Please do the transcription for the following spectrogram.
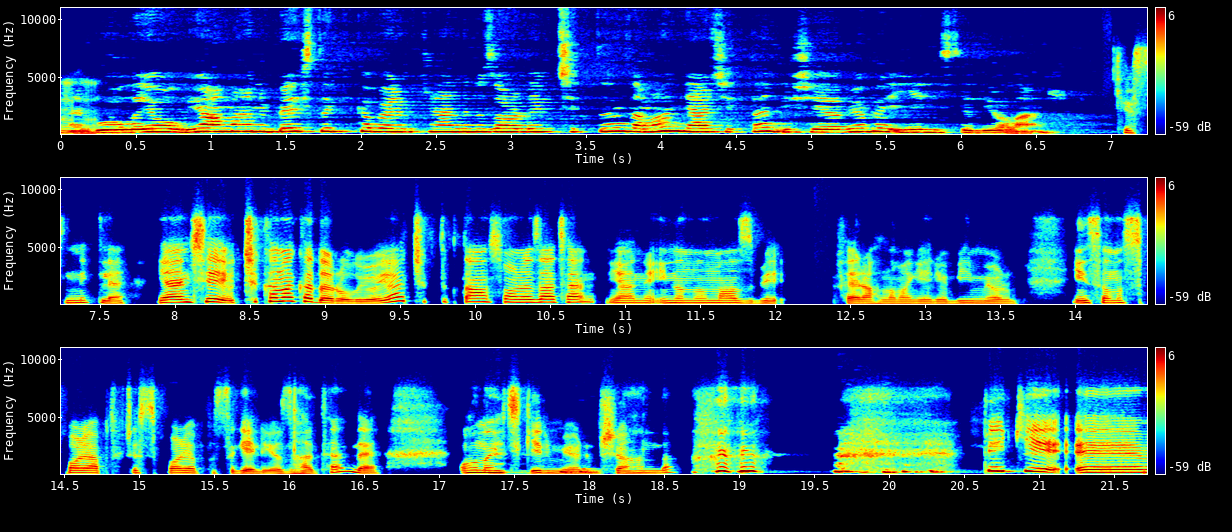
Yani bu olay oluyor ama hani 5 dakika böyle bir kendini zorlayıp çıktığın zaman gerçekten işe yarıyor ve iyi hissediyorlar. Kesinlikle. Yani şey çıkana kadar oluyor ya. Çıktıktan sonra zaten yani inanılmaz bir ferahlama geliyor. Bilmiyorum. İnsanın spor yaptıkça spor yapısı geliyor zaten de. Ona hiç girmiyorum şu anda. Peki e,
